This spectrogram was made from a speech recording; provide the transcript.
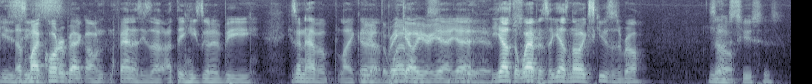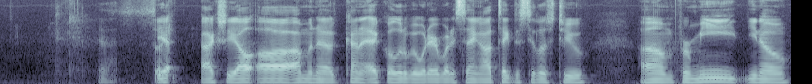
He's, that's my quarterback on fantasy. I think he's gonna be. He's gonna have a like a breakout weapons. year. Yeah, yeah. Yeah, he has the sure. weapons, so he has no excuses, bro. No So- excuses. So yeah, actually, I'll uh, I'm gonna kind of echo a little bit what everybody's saying. I'll take the Steelers too. Um, for me, you know,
